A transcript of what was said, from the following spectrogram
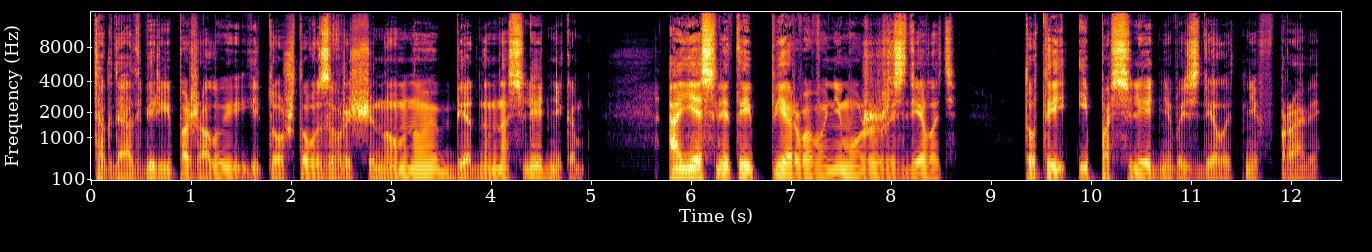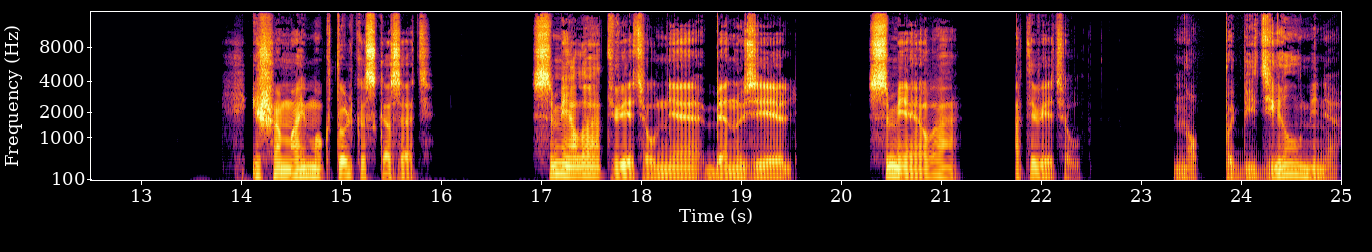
тогда отбери, пожалуй, и то, что возвращено мною бедным наследникам. А если ты первого не можешь сделать, то ты и последнего сделать не вправе. И Шамай мог только сказать, «Смело», — ответил мне Бенузиэль, «смело», — ответил, «но победил меня».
